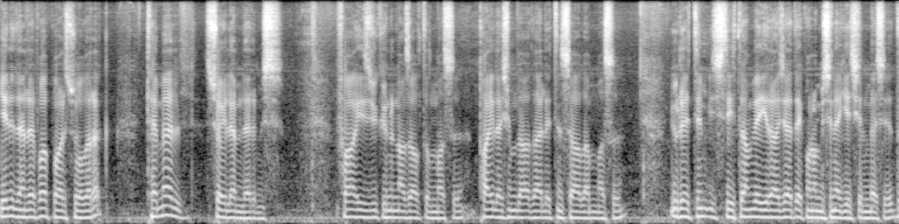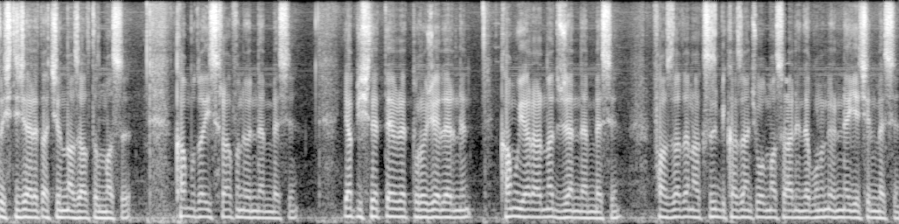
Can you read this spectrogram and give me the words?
yeniden Refah Partisi olarak temel söylemlerimiz. Faiz yükünün azaltılması, paylaşımda adaletin sağlanması, üretim, istihdam ve ihracat ekonomisine geçilmesi, dış ticaret açığının azaltılması, kamuda israfın önlenmesi, yap işlet devlet projelerinin kamu yararına düzenlenmesi, fazladan haksız bir kazanç olması halinde bunun önüne geçilmesi,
